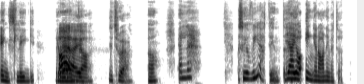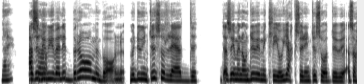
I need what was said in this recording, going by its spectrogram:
ängslig, rädd. Ja, ja, ja. Det tror jag. Ja. Eller? Alltså jag vet inte. Ja, jag har ingen aning vet du. Nej. Alltså, Alltså- du är ju väldigt bra med barn, men du är inte så rädd. Alltså jag menar om du är med Cleo och Jack så är det inte så att du, alltså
